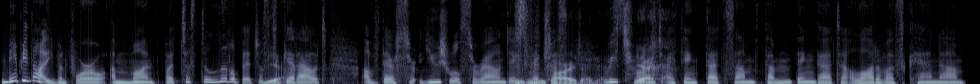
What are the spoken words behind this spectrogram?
maybe not even for a month, but just a little bit, just yeah. to get out of their sur- usual surroundings just and recharge, just I guess. recharge. Yeah. I think that's um, something that a lot of us can um,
